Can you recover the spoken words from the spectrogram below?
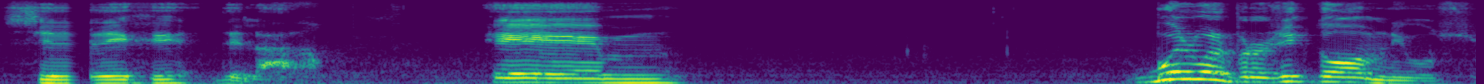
se deje de lado. Em, vuelvo al proyecto Omnibus,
